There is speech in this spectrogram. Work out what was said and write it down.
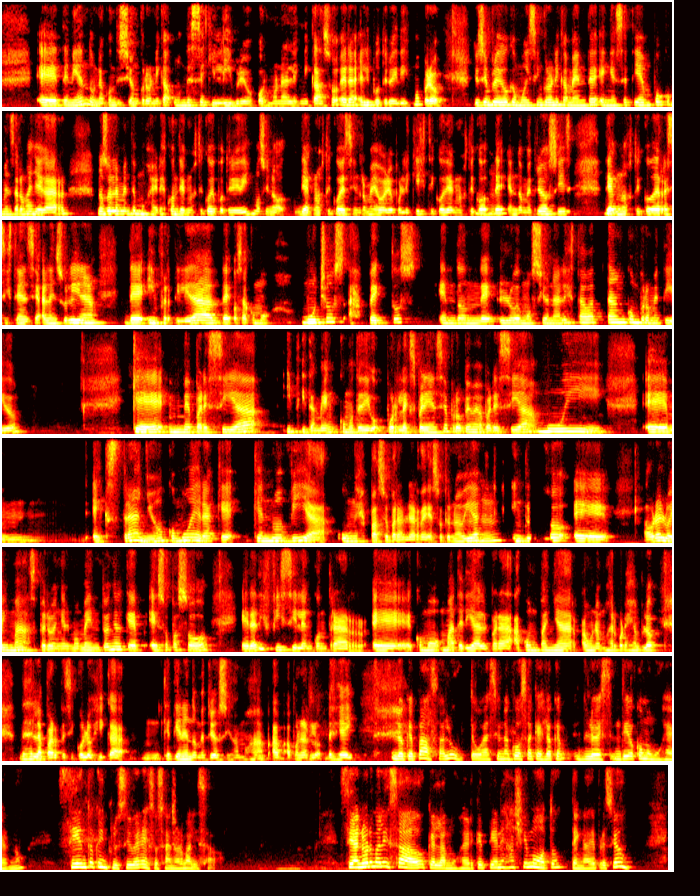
eh, teniendo una condición crónica, un desequilibrio hormonal. En mi caso era el hipotiroidismo, pero yo siempre digo que muy sincrónicamente en ese tiempo comenzaron a llegar no solamente mujeres con diagnóstico de hipotiroidismo, sino diagnóstico de síndrome de ovario poliquístico, diagnóstico de endometriosis, diagnóstico de resistencia a la insulina, de infertilidad, de, o sea, como muchos aspectos en donde lo emocional estaba tan comprometido que me parecía, y, también, como te digo, por la experiencia propia, me parecía muy em, extraño cómo era que, que, no había un espacio para hablar de eso, que no había incluso... Eh, Ahora lo hay más, pero en el momento en el que eso pasó, era difícil encontrar eh, como material para acompañar a una mujer, por ejemplo, desde la parte psicológica mm, que tiene endometriosis, vamos a, ponerlo desde ahí. Lo que pasa, Lu, te voy a decir una cosa que es lo que lo he sentido como mujer, ¿no? Siento que inclusive eso se ha normalizado. Se ha normalizado que la mujer que tiene Hashimoto tenga depresión.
